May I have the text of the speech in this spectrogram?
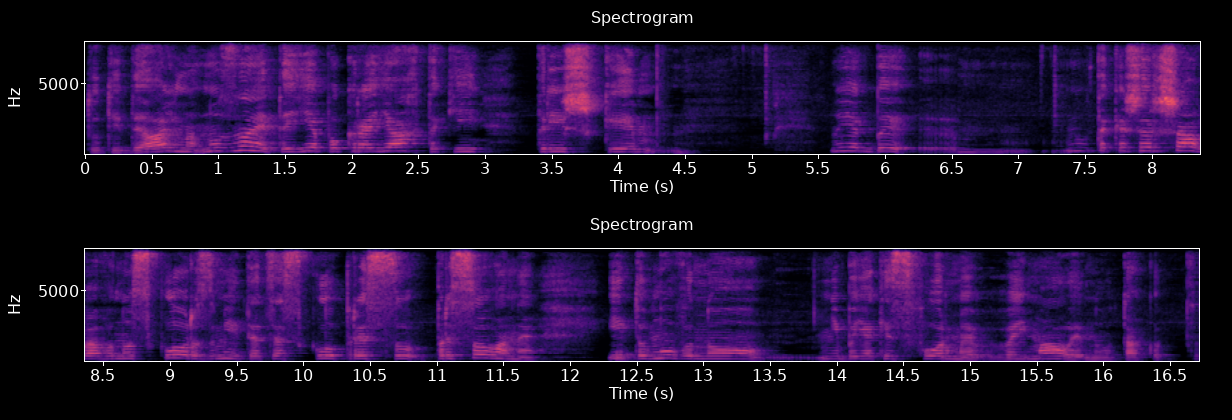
тут ідеально. Ну, знаєте, є по краях такі трішки, ну, якби, ем, ну, таке шершаве, воно скло, розумієте, це скло пресо- пресоване. І тому воно ніби як із форми виймали, ну так от,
